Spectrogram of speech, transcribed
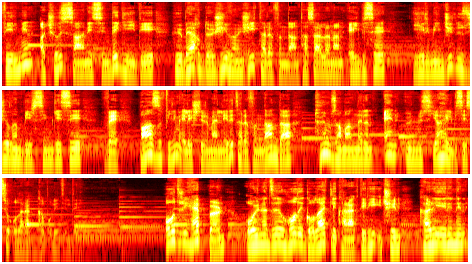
Filmin açılış sahnesinde giydiği Hubert de Givenchy tarafından tasarlanan elbise 20. yüzyılın bir simgesi ve bazı film eleştirmenleri tarafından da tüm zamanların en ünlü siyah elbisesi olarak kabul edildi. Audrey Hepburn, oynadığı Holly Golightly karakteri için kariyerinin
